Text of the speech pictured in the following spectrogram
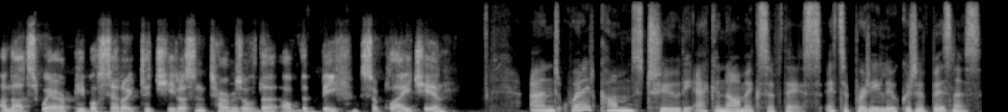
and that's where people set out to cheat us in terms of the of the beef supply chain. And when it comes to the economics of this, it's a pretty lucrative business.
